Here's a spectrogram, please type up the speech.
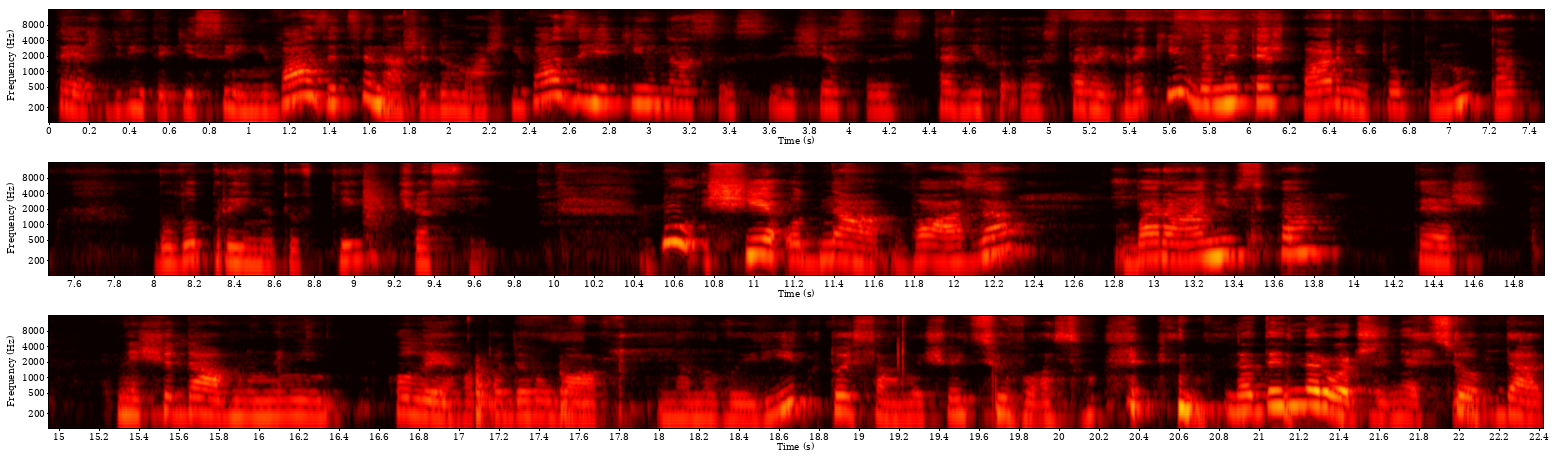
теж дві такі сині вази. Це наші домашні вази, які у нас ще з старих, старих років. Вони теж парні, тобто, ну так було прийнято в ті часи. Ну, ще одна ваза Баранівська. Теж нещодавно мені колега подарував на Новий рік, той самий, що й цю вазу. На день народження цю. Цю, да,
